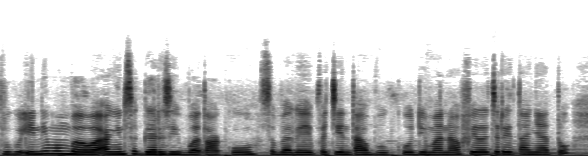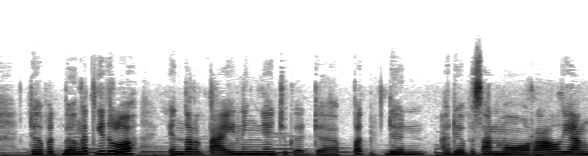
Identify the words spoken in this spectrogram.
buku ini membawa angin segar sih buat aku sebagai pecinta buku di mana feel ceritanya tuh dapat banget gitu loh. Entertainingnya juga dapat dan ada pesan moral yang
